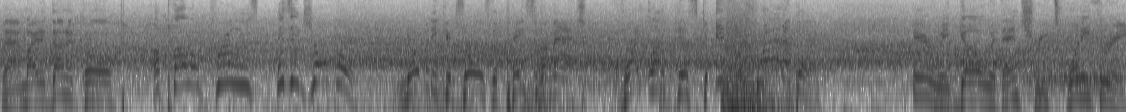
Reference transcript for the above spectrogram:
That might have done it, Cole. Apollo Crews is in trouble. Nobody controls the pace of a match quite like this. Incredible! Here we go with entry 23. Oh,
